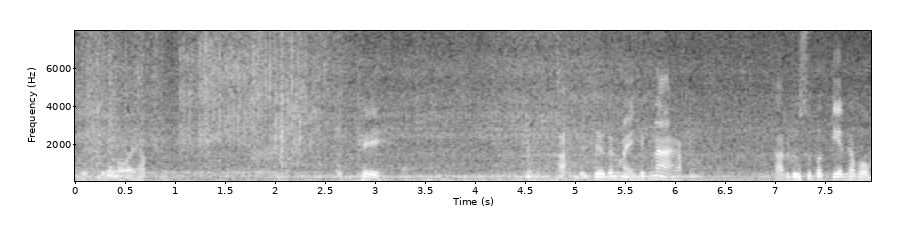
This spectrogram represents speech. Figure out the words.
เสร็จเรียบร้อยครับ โอเค อะ เดี๋ยวเจอกันใหม่คลิปหน้าครับพาไปดูซูเปอร์เกตครับผม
